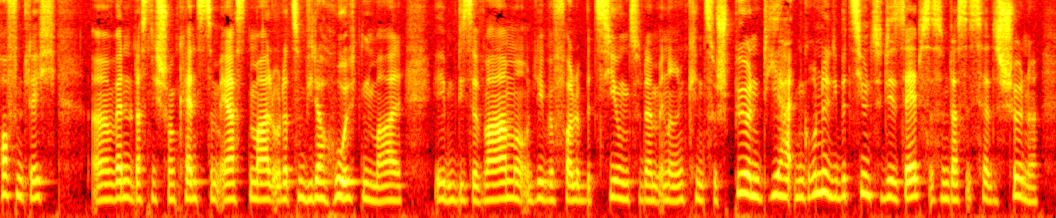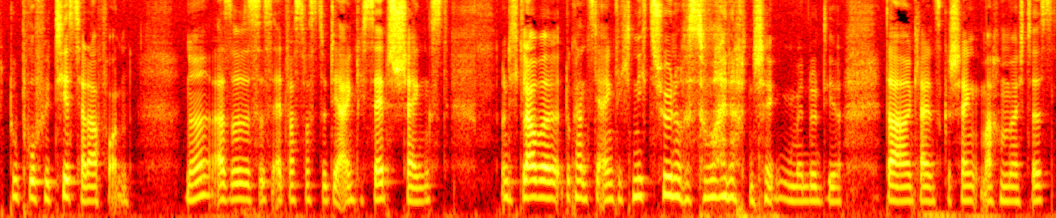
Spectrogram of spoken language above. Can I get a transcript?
hoffentlich äh, wenn du das nicht schon kennst, zum ersten Mal oder zum wiederholten Mal eben diese warme und liebevolle Beziehung zu deinem inneren Kind zu spüren, die halt im Grunde die Beziehung zu dir selbst ist. Und das ist ja das Schöne. Du profitierst ja davon. Ne? Also das ist etwas, was du dir eigentlich selbst schenkst. Und ich glaube, du kannst dir eigentlich nichts Schöneres zu Weihnachten schenken, wenn du dir da ein kleines Geschenk machen möchtest.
